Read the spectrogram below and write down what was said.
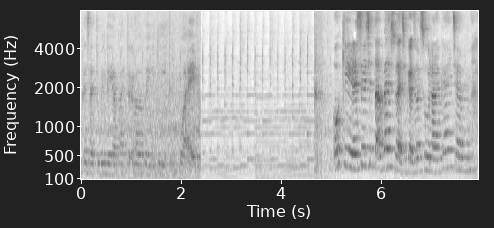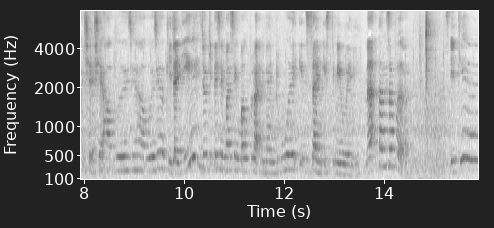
bukan satu benda yang patut bagi diri perempuan. Okay, rasa macam tak best pula cakap seorang-seorang kan Macam asyik-asyik hawa je, hawa je. Okay, jadi jom kita sembang-sembang pula dengan dua insan istimewa ni. Nak tahu siapa? Stay tuned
